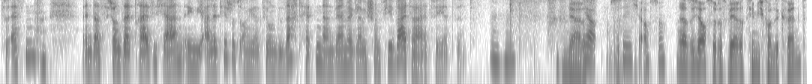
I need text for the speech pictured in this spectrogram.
zu essen. Wenn das schon seit 30 Jahren irgendwie alle Tierschutzorganisationen gesagt hätten, dann wären wir, glaube ich, schon viel weiter, als wir jetzt sind. Mhm. Ja, das, ja, das, das sehe ich auch so. Ja, sehe ich auch so. Das wäre ziemlich konsequent.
